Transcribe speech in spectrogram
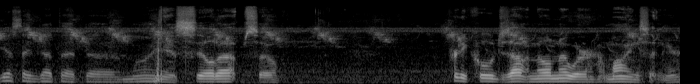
Guess they've got that uh, mine is sealed up, so pretty cool just out in the middle of nowhere, a mine sitting here.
